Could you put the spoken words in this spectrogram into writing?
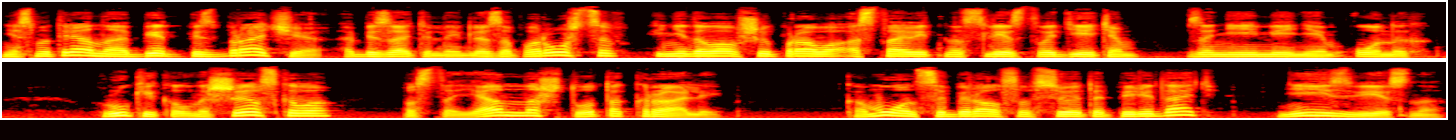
Несмотря на обет безбрачия, обязательный для запорожцев и не дававший права оставить наследство детям за неимением он их, руки Колнышевского – Постоянно что-то крали. Кому он собирался все это передать, неизвестно.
